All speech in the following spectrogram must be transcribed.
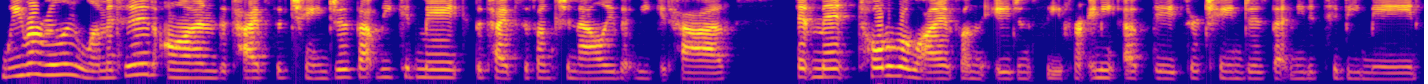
We were really limited on the types of changes that we could make, the types of functionality that we could have. It meant total reliance on the agency for any updates or changes that needed to be made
